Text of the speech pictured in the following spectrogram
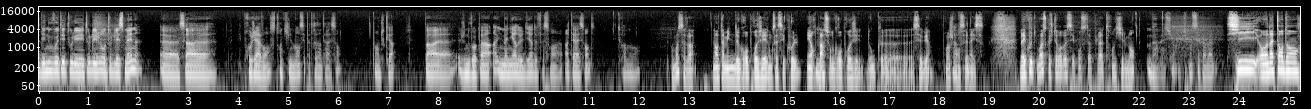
des nouveautés tous les, tous les jours ou toutes les semaines. Ça, les projets avancent tranquillement, c'est pas très intéressant. Enfin, en tout cas, pas, euh, je ne vois pas une manière de le dire de façon euh, intéressante. Et toi, mon grand Pour moi, ça va. Là, on termine de gros projets, donc ça, c'est cool. Et on Mm. repart sur de gros projets, donc euh, c'est bien. Franchement, c'est nice. Bah écoute, moi, ce que je te propose, c'est qu'on stoppe là, tranquillement. Bah, bien sûr, je pense que c'est pas mal. Si, en attendant,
